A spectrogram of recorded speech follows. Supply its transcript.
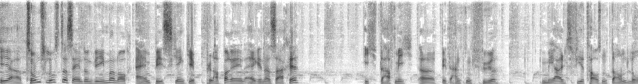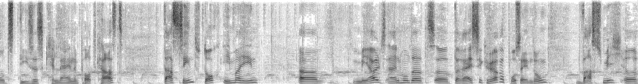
Ja, zum Schluss der Sendung wie immer noch ein bisschen Geplappere in eigener Sache. Ich darf mich äh, bedanken für mehr als 4000 Downloads dieses kleinen Podcasts das sind doch immerhin äh, mehr als 130 Hörer pro Sendung, was mich äh,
